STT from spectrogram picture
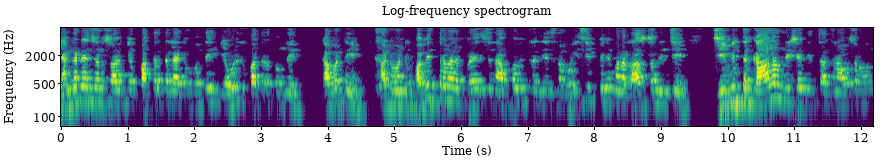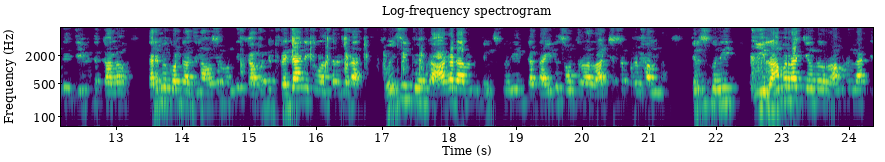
వెంకటేశ్వర స్వామికి భద్రత లేకపోతే ఎవరికి భద్రత ఉంది? కాబట్టి అటువంటి పవిత్రమైన ప్రదేశాన్ని అపవిత్రం చేసిన వైసీపీని మన రాష్ట్రం నుంచి జీవిత కాలం నిషేధించాల్సిన అవసరం ఉంది. జీవిత కాలం తరిమి కొట్టాల్సిన అవసరం ఉంది. కాబట్టి ప్రజానికి అందరూ కూడా వైసీపీ యొక్క ఆగడాలను తెలుసుకొని గత ఐదు సంవత్సరాల రాక్షస పరిపాలన తెలుసుకొని ఈ రామరాజ్యంలో రాముడు లాంటి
